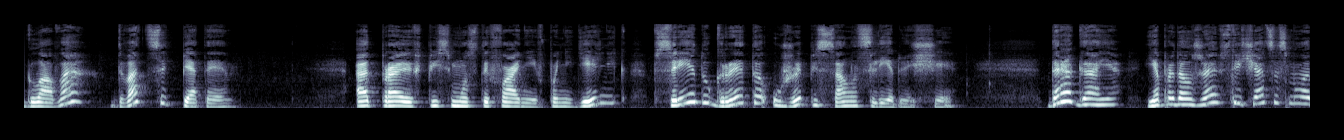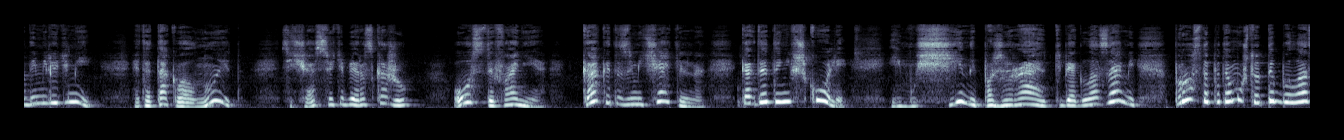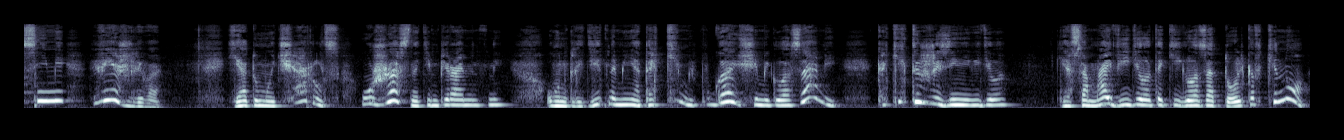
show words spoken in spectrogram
Глава 25. Отправив письмо Стефании в понедельник, в среду Грета уже писала следующее. «Дорогая, я продолжаю встречаться с молодыми людьми. Это так волнует. Сейчас все тебе расскажу. О, Стефания, как это замечательно, когда ты не в школе, и мужчины пожирают тебя глазами просто потому, что ты была с ними вежлива. Я думаю, Чарльз ужасно темпераментный. Он глядит на меня такими пугающими глазами, каких ты в жизни не видела. Я сама видела такие глаза только в кино,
